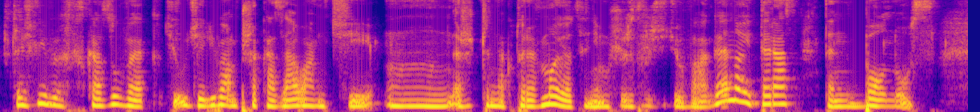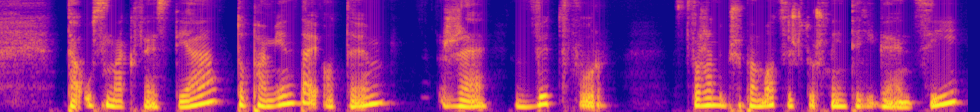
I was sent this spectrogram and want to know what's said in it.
szczęśliwych wskazówek Ci udzieliłam, przekazałam Ci mm, rzeczy, na które w mojej ocenie musisz zwrócić uwagę. No i teraz ten bonus, ta ósma kwestia, to pamiętaj o tym, że wytwór stworzony przy pomocy sztucznej inteligencji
